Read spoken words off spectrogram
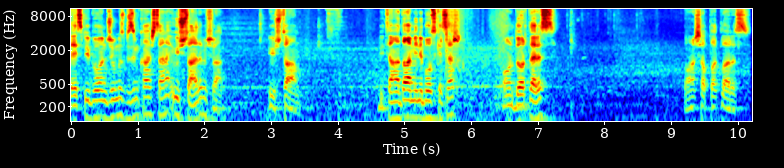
Tesbih boncuğumuz bizim kaç tane? 3 tane değil mi şu an? 3 tamam. Bir tane daha mini boss keser. Onu dörtleriz. Sonra şaplaklarız.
